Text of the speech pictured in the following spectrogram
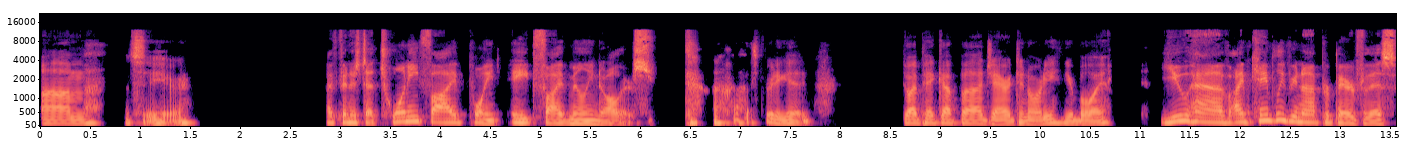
Um, let's see here. I finished at twenty five point eight five million dollars. That's pretty good. Do I pick up uh, Jared Tenorti, your boy? You have, I can't believe you're not prepared for this.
